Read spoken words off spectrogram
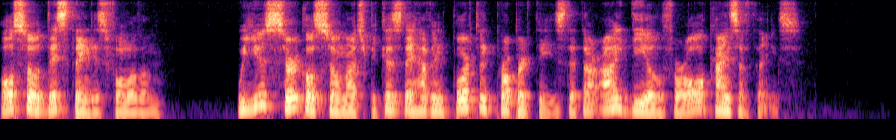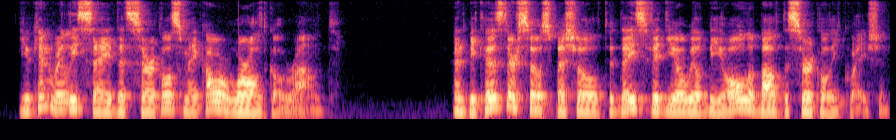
Also, this thing is full of them. We use circles so much because they have important properties that are ideal for all kinds of things. You can really say that circles make our world go round. And because they're so special, today's video will be all about the circle equation.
